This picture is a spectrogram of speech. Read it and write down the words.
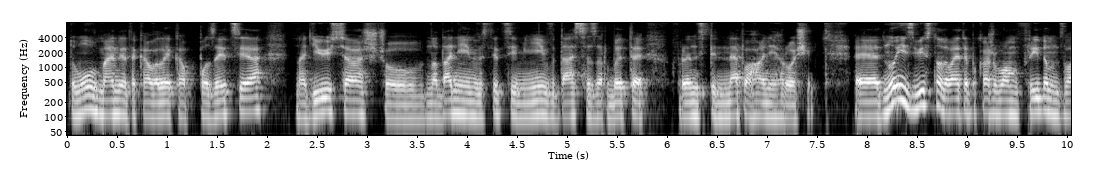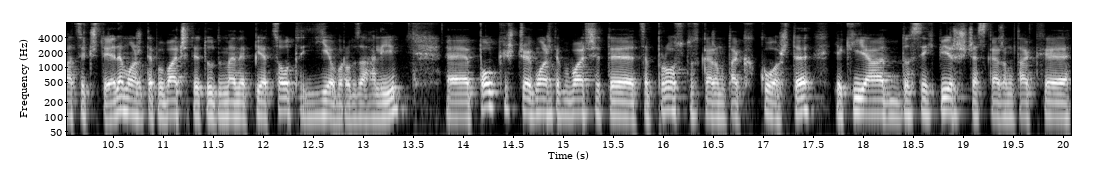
Тому в мене така велика позиція. Надіюся, що на дані інвестиції мені вдасться заробити в принципі непогані гроші. Е, ну і звісно, давайте покажу вам Freedom 24. Можете побачити тут в мене 500 євро взагалі. Е, поки що, як можете побачити, це просто, скажімо так, кошти, які я до сих пір ще, скажімо так, е,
